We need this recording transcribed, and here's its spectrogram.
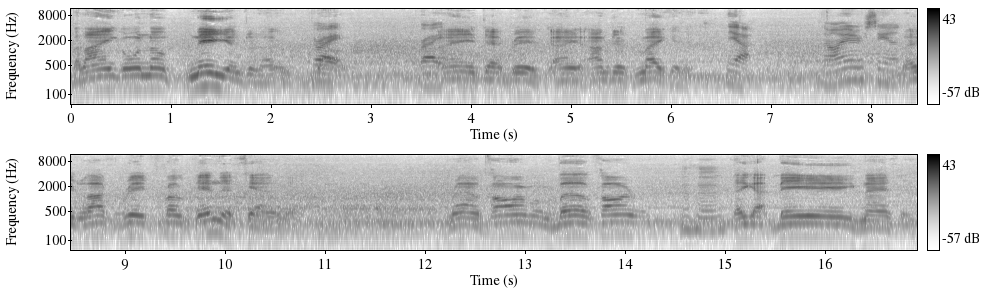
But I ain't going no millions of those. Right. Right. I ain't that rich. I ain't, I'm just making it. Yeah. No, I understand. There's lots of rich folks in this county. Around Carmel, above Carmel, hmm they got big mansions.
